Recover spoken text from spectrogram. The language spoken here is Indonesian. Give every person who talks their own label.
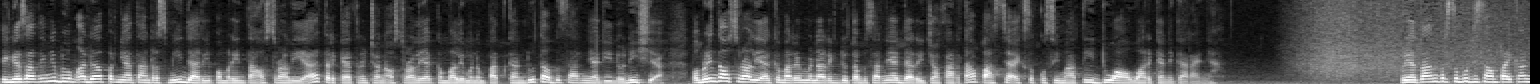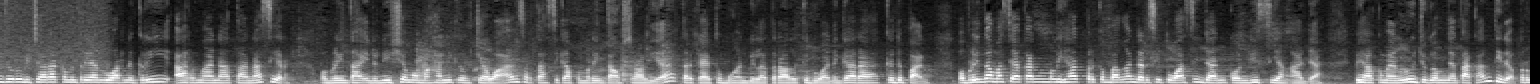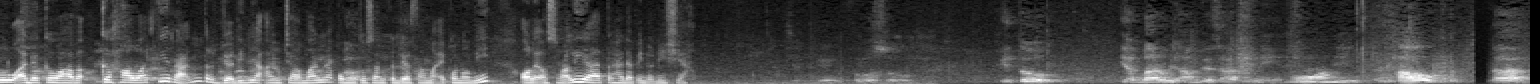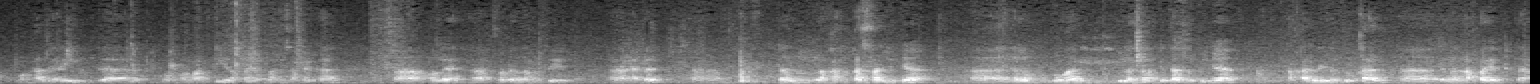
Speaker 1: Hingga saat ini belum ada pernyataan resmi dari pemerintah Australia terkait rencana Australia kembali menempatkan duta besarnya di Indonesia. Pemerintah Australia kemarin menarik duta besarnya dari Jakarta pasca eksekusi mati dua warga negaranya. Pernyataan tersebut disampaikan juru bicara Kementerian Luar Negeri Armanata Nasir. Pemerintah Indonesia memahami kekecewaan serta sikap pemerintah Australia terkait hubungan bilateral kedua negara ke depan. Pemerintah masih akan melihat perkembangan dari situasi dan kondisi yang ada. Pihak Kemenlu juga menyatakan tidak perlu ada kekhawatiran terjadinya ancaman pemutusan kerjasama ekonomi oleh Australia terhadap Indonesia.
Speaker 2: Yang baru diambil saat ini how? uh, menghargai dan menghormati apa yang telah disampaikan uh, oleh uh, Perdana Menteri uh, Abbott uh, dan langkah-langkah selanjutnya uh, dalam hubungan bilateral kita tentunya akan ditentukan uh, dengan apa yang kita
